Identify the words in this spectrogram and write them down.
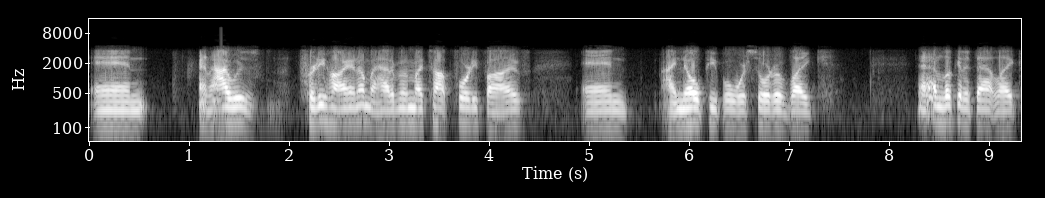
and and I was pretty high on him. I had him in my top 45, and I know people were sort of like, eh, looking at that like,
